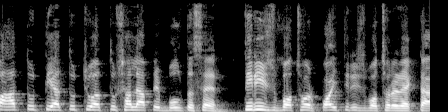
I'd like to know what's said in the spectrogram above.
বাহাত্তর তিয়াত্তর চুয়াত্তর সালে আপনি বলতেছেন তিরিশ বছর পঁয়ত্রিশ বছরের একটা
